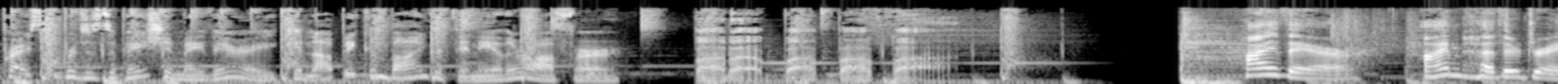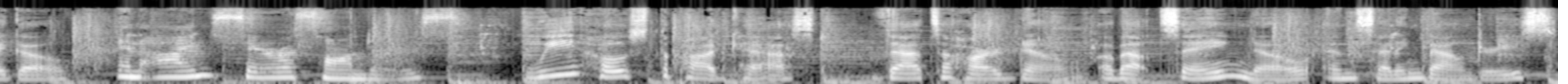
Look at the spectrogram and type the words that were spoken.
Price and participation may vary, cannot be combined with any other offer. Ba da ba ba ba. Hi there. I'm Heather Drago. And I'm Sarah Saunders. We host the podcast That's a Hard No about saying no and setting boundaries.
